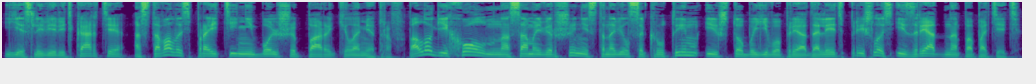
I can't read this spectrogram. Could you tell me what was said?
если верить карте, оставалось пройти не больше пары километров. Пологий холм на самой вершине становился крутым, и чтобы его преодолеть, пришлось изрядно попотеть.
